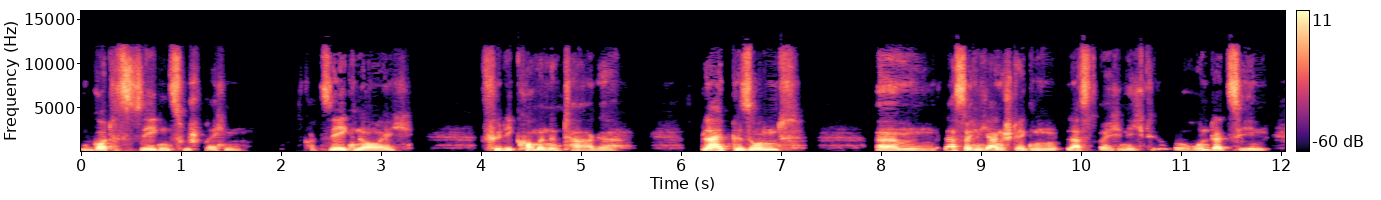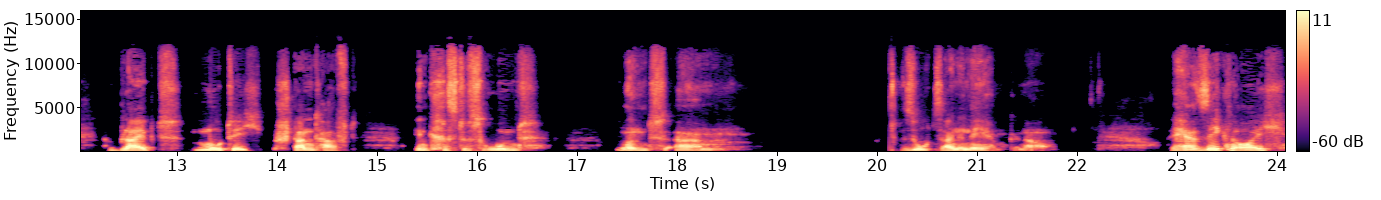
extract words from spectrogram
Gottes Segen zusprechen. Gott segne euch für die kommenden Tage. Bleibt gesund. Ähm, lasst euch nicht anstecken. Lasst euch nicht runterziehen. Bleibt mutig, standhaft, in Christus ruhend und ähm, sucht seine Nähe. Genau. Der Herr segne euch,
